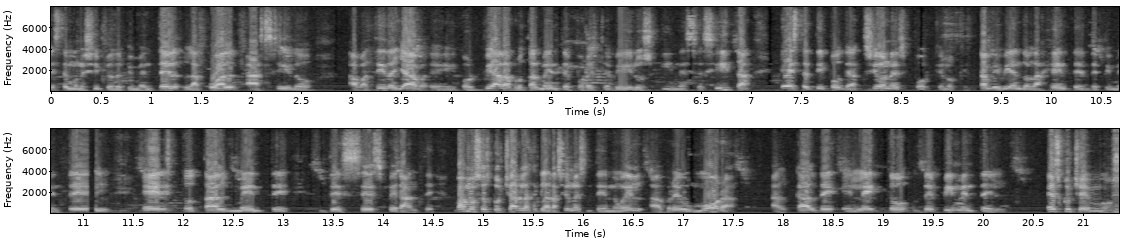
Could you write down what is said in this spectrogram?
este municipio de Pimentel, la cual ha sido abatida ya, eh, golpeada brutalmente por este virus y necesita este tipo de acciones porque lo que están viviendo la gente de Pimentel es totalmente desesperante. Vamos a escuchar las declaraciones de Noel Abreu Mora, alcalde electo de Pimentel. Escuchemos.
